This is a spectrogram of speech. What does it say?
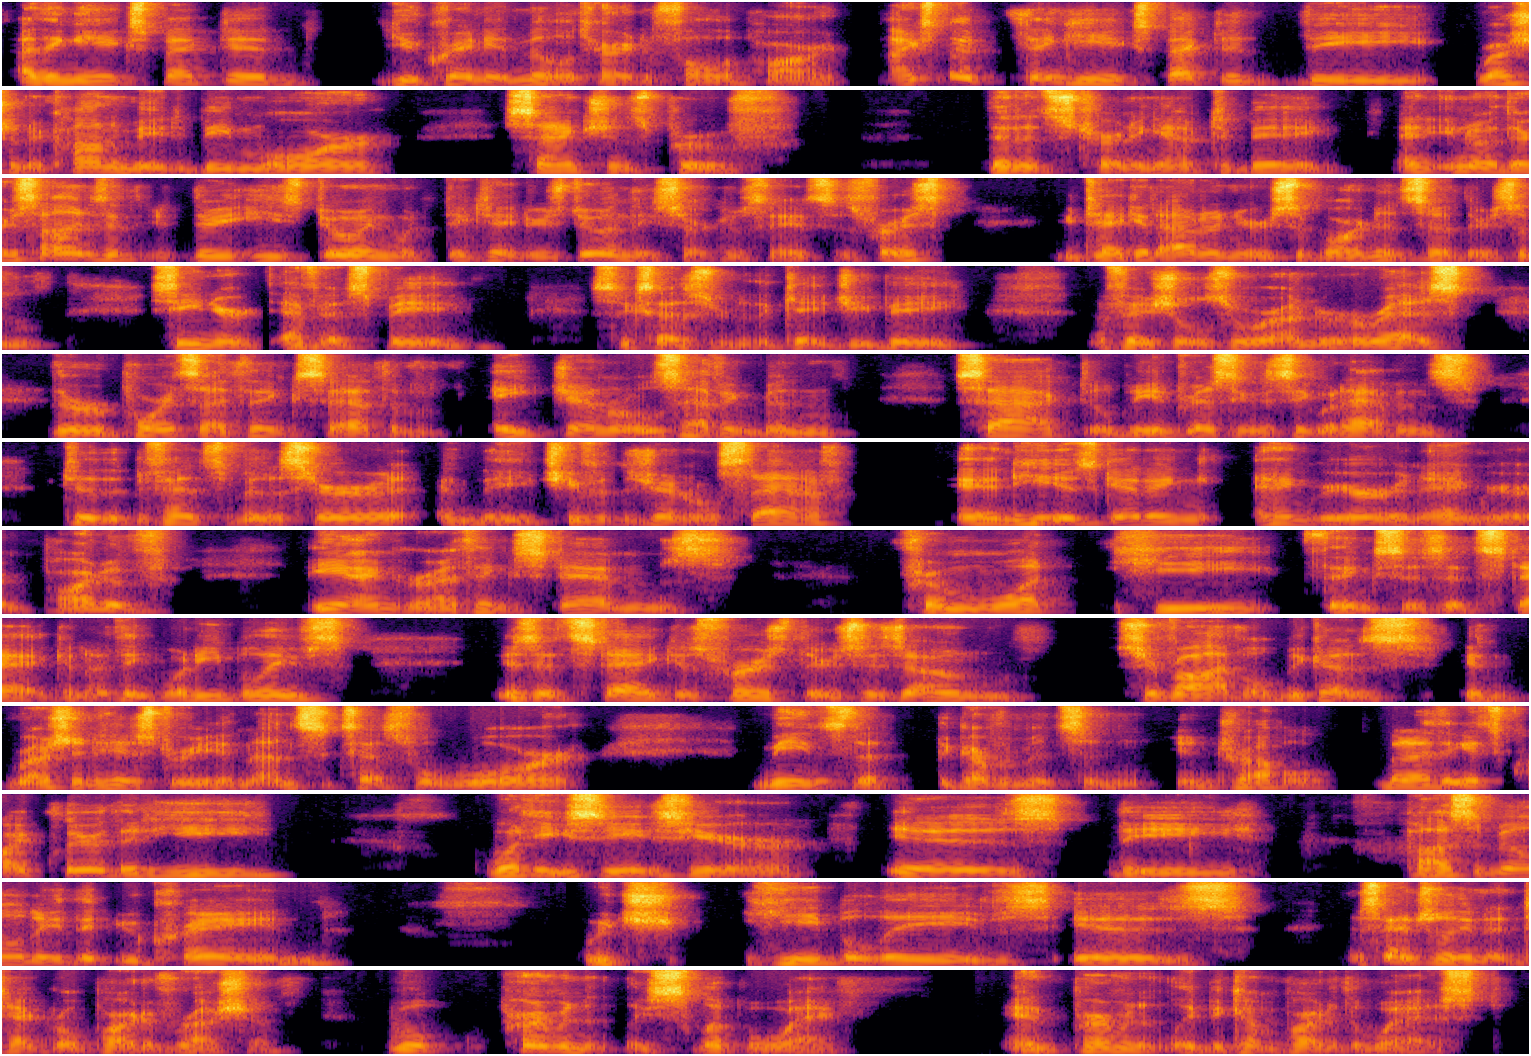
I think he expected the Ukrainian military to fall apart. I expect, think he expected the Russian economy to be more sanctions proof that it's turning out to be. And you know, there are signs that he's doing what dictators do in these circumstances. First, you take it out on your subordinates. So there's some senior FSB successor to the KGB officials who are under arrest. There are reports, I think, Seth, of eight generals having been sacked. It'll be interesting to see what happens to the defense minister and the chief of the general staff. And he is getting angrier and angrier. And part of the anger, I think, stems from what he thinks is at stake. And I think what he believes is at stake is first, there's his own survival, because in Russian history, an unsuccessful war means that the government's in, in trouble. But I think it's quite clear that he, what he sees here is the possibility that Ukraine, which he believes is essentially an integral part of Russia, will permanently slip away and permanently become part of the West.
